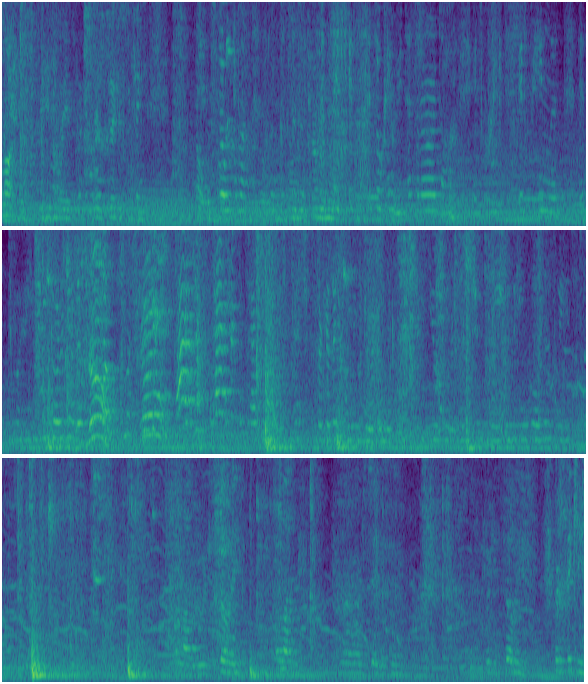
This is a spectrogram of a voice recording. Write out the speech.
Come on. We can leave. No, come on. Listen, it's, it's, it's okay. We tested on our dog. It's quick. It's painless. It, we, we go together. No! come on. No! Patrick, Patrick, Patrick, Patrick. They're gonna come here and they're gonna shoot you. They're gonna shoot me. And we can go this way. It's so much easier. Hold we can still leave. Hold where's Jason? We can still leave. Where's the key?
